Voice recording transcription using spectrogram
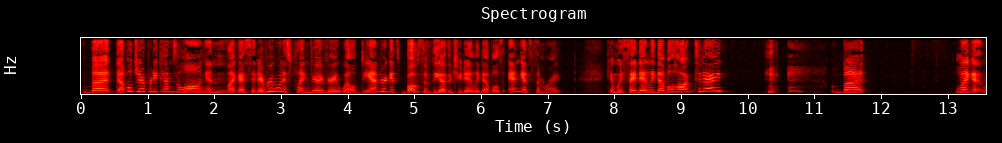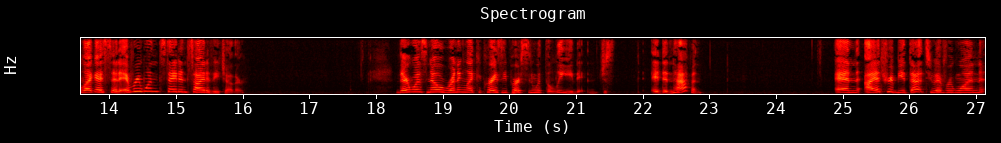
But Double Jeopardy comes along, and like I said, everyone is playing very, very well. Deandra gets both of the other two daily doubles and gets them right. Can we say daily double hog today? but like like I said, everyone stayed inside of each other. There was no running like a crazy person with the lead. It just it didn't happen. And I attribute that to everyone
